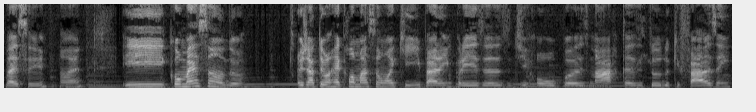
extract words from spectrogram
vai ser, não é? E começando, eu já tenho uma reclamação aqui para empresas de roupas, marcas e tudo que fazem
